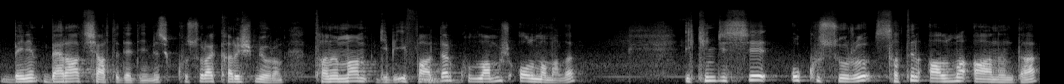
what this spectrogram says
benim beraat şartı dediğimiz kusura karışmıyorum, tanımam gibi ifadeler kullanmış olmamalı. İkincisi o kusuru satın alma anında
